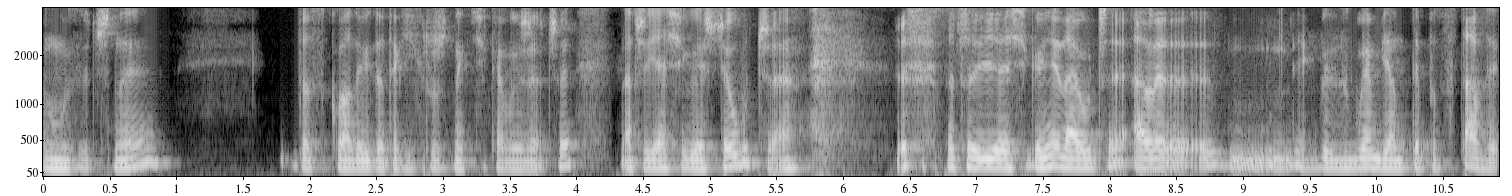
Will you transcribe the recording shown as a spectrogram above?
muzyczny do składu i do takich różnych ciekawych rzeczy. Znaczy, ja się go jeszcze uczę. Znaczy, ja się go nie nauczę, ale jakby zgłębiam te podstawy,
